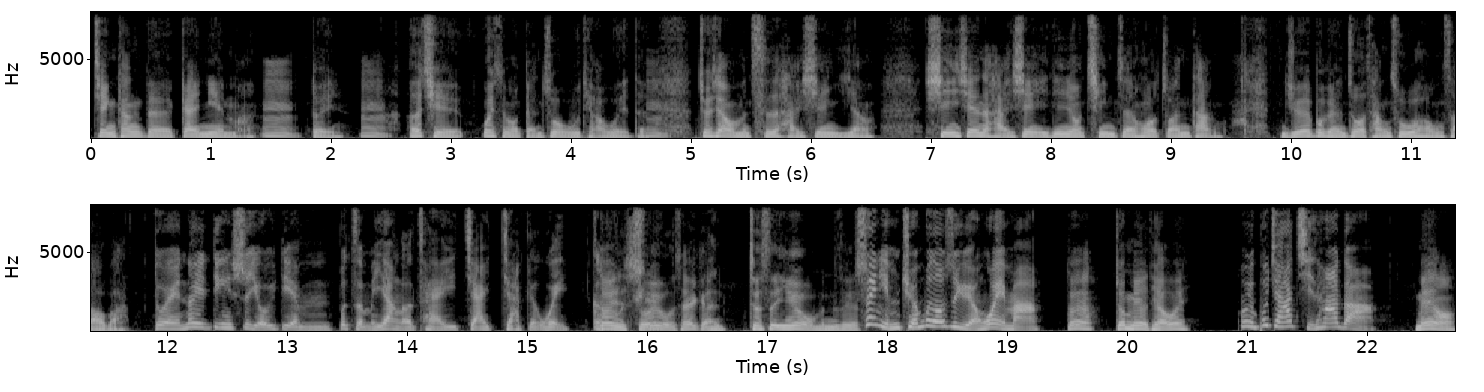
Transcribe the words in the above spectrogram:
健康的概念嘛，嗯，对，嗯，而且为什么敢做无调味的？嗯，就像我们吃海鲜一样，新鲜的海鲜一定用清蒸或专烫，你绝对不可能做糖醋或红烧吧？对，那一定是有一点不怎么样了才加加个味，对，所以我才敢，就是因为我们的这个，所以你们全部都是原味嘛？对啊，就没有调味，我也不加其他的啊？没有，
